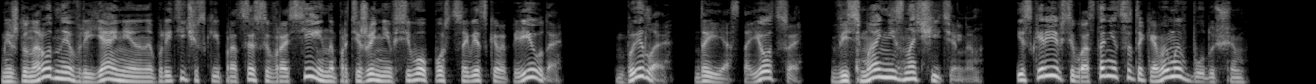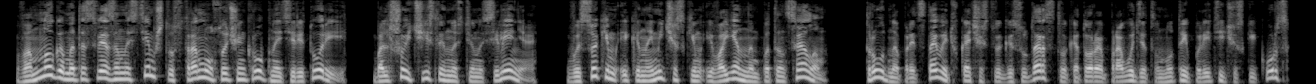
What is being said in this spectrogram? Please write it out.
Международное влияние на политические процессы в России на протяжении всего постсоветского периода было, да и остается, весьма незначительным и, скорее всего, останется таковым и в будущем. Во многом это связано с тем, что страну с очень крупной территорией, большой численностью населения, высоким экономическим и военным потенциалом трудно представить в качестве государства, которое проводит внутриполитический курс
